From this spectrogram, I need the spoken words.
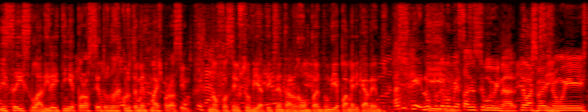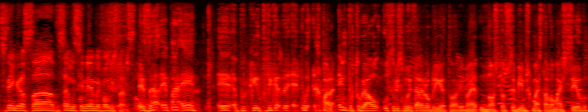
e saísse de lá direitinha para o centro de recrutamento mais próximo. Não fossem os soviéticos entrar rompando um dia pela América adentro. Achas que no fundo é uma mensagem subliminar? Eu acho que Vejam isto, isto é engraçado, saem do cinema e vão listar-se. Exato, epá, é, é porque tu fica. é, é, repara, em Portugal o serviço militar era obrigatório, não é? Nós todos sabíamos que mais ou mais cedo,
